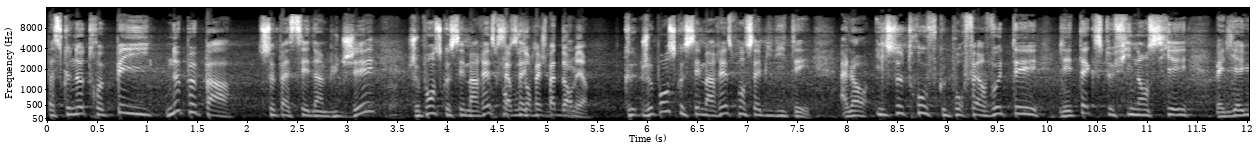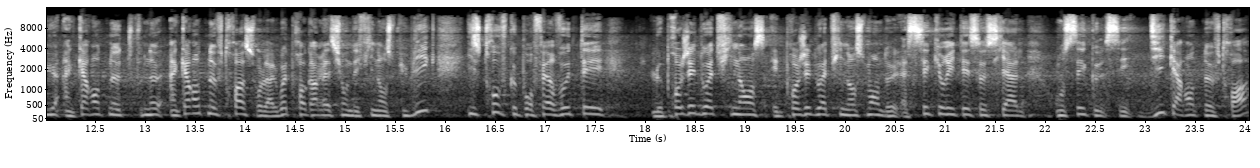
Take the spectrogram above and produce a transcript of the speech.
parce que notre pays ne peut pas se passer d'un budget. Je pense que c'est ma responsabilité. Ça vous empêche pas de dormir que je pense que c'est ma responsabilité. Alors, il se trouve que pour faire voter les textes financiers, ben, il y a eu un 49.3 un 49 sur la loi de programmation des finances publiques. Il se trouve que pour faire voter le projet de loi de finances et le projet de loi de financement de la sécurité sociale, on sait que c'est 10 49.3,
